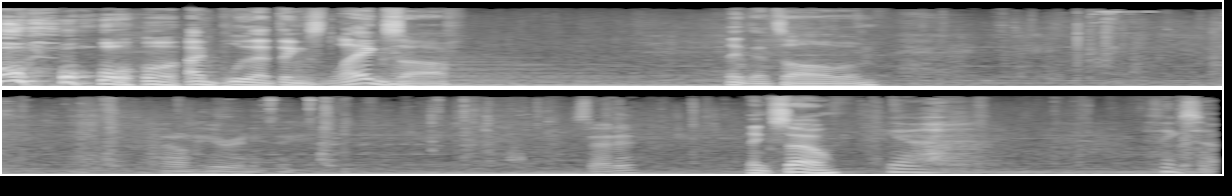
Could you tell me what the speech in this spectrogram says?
Oh, I blew that thing's legs off. I think that's all of them. I don't hear anything. Is that it? think so. Yeah, I think so.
